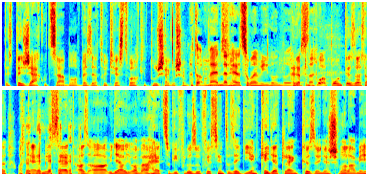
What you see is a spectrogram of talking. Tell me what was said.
ez egy zsákutcába vezet, hogyha ezt valaki túlságosan... Hát a Werner. Herzog nem így gondolja. Hát a, pont ez az, a természet, az a, ugye a hercogi filozófia szerint az egy ilyen kegyetlen, közönyös valami,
